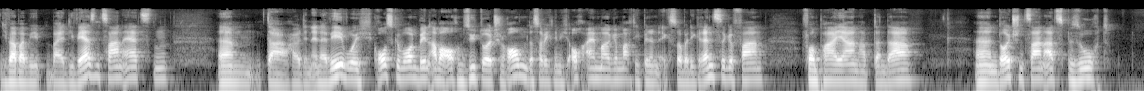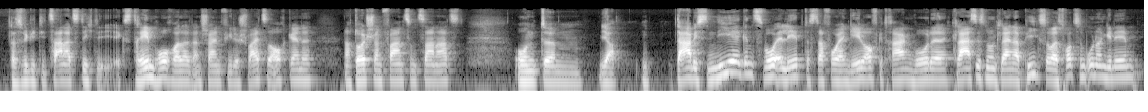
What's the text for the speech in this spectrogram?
Ich war bei, bei diversen Zahnärzten, ähm, da halt in NRW, wo ich groß geworden bin, aber auch im süddeutschen Raum. Das habe ich nämlich auch einmal gemacht. Ich bin dann extra über die Grenze gefahren vor ein paar Jahren, habe dann da einen deutschen Zahnarzt besucht. Das ist wirklich die Zahnarztdichte extrem hoch, weil halt anscheinend viele Schweizer auch gerne nach Deutschland fahren zum Zahnarzt. Und ähm, ja, da habe ich es nirgendwo erlebt, dass da vorher ein Gel aufgetragen wurde. Klar, es ist nur ein kleiner Pieks, aber es ist trotzdem unangenehm.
